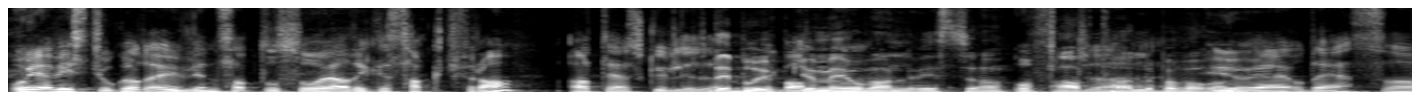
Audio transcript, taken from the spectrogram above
og jeg visste jo ikke at Øyvind satt og så, jeg hadde ikke sagt fra at jeg skulle Det bruker debatten. vi jo vanligvis å Ofte avtale på forhånd. gjør jeg jo det. Så,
